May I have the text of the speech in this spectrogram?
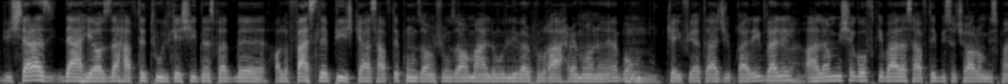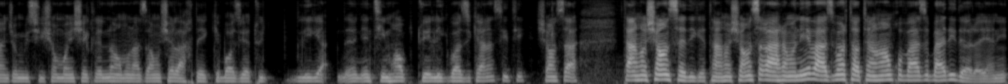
بیشتر از ده 11 هفته طول کشید نسبت به حالا فصل پیش که از هفته 15 16 معلوم بود لیورپول قهرمانه با اون کیفیت عجیب غریب. ولی الان میشه گفت که بعد از هفته 24 25 26 با این شکل نامنظم و شلخته که بازی تو لیگ این تیم ها توی لیگ بازی کردن سیتی شانس تنها شانس دیگه تنها شانس قهرمانی و از تاتنهام خب وضع بدی داره. یعنی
